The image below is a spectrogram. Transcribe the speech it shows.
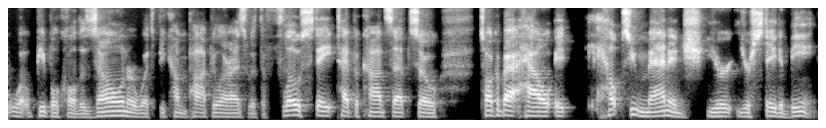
what people call the zone or what's become popularized with the flow state type of concept. So talk about how it helps you manage your your state of being.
